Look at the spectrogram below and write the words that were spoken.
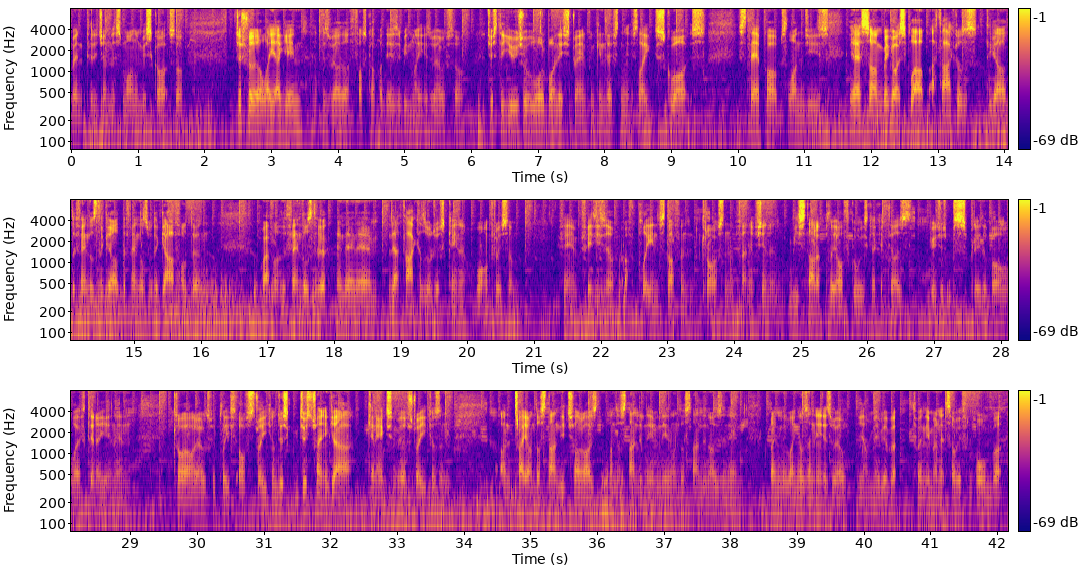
went to the gym this morning with Scott, so just really light again as well. The first couple of days have been light as well, so just the usual lower body strength and conditioning. It's like squats, step ups, lunges. Yeah, some we got split up attackers together, defenders together, defenders with the gaffer doing whatever the defenders do, and then um, the attackers were just kind of walking through some um, phases of, of playing stuff and crossing and finishing. And we start a playoff goalies kick it to us. We just spray the ball left to right and then or else we play off striker. And just just trying to get a connection with our strikers and, and try to understand each other, us understanding them and then understanding us, and then bringing the wingers into it as well. You're maybe about 20 minutes away from home, but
